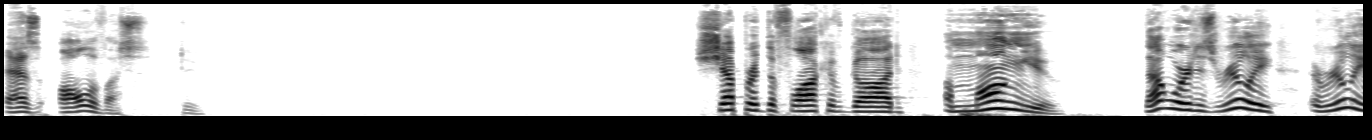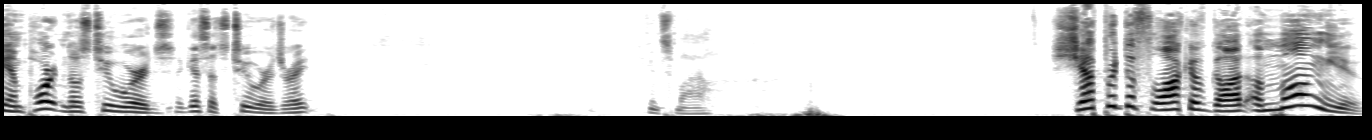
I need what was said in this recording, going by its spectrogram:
as all of us do. Shepherd the flock of God among you. That word is really, really important, those two words. I guess that's two words, right? You can smile. Shepherd the flock of God among you.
